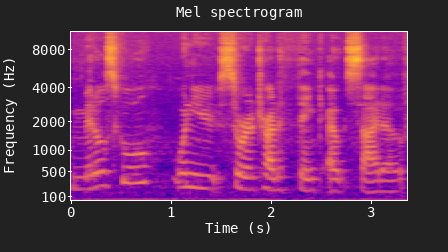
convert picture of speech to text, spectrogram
middle school when you sort of try to think outside of,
